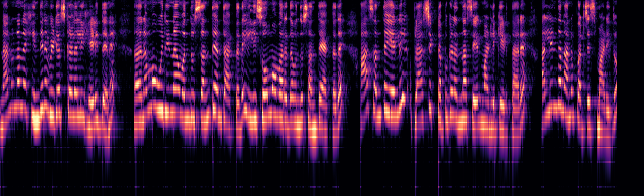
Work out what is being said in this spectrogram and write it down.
ನಾನು ನನ್ನ ಹಿಂದಿನ ವಿಡಿಯೋಸ್ಗಳಲ್ಲಿ ಹೇಳಿದ್ದೇನೆ ನಮ್ಮ ಊರಿನ ಒಂದು ಸಂತೆ ಅಂತ ಆಗ್ತದೆ. ಇಲ್ಲಿ ಸೋಮವಾರದ ಒಂದು ಸಂತೆ ಆಗ್ತದೆ. ಆ ಸಂತೆಯಲ್ಲಿ ಪ್ಲಾಸ್ಟಿಕ್ ಟಬ್ಗಳನ್ನು ಸೇಲ್ ಮಾಡಲಿಕ್ಕೆ ಇಡ್ತಾರೆ. ಅಲ್ಲಿಂದ ನಾನು ಪರ್ಚೇಸ್ ಮಾಡಿದ್ದು.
